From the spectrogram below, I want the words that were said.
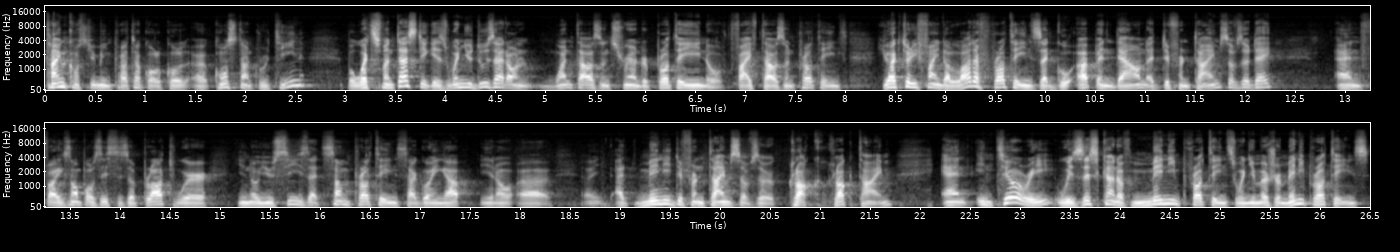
time-consuming protocol called a constant routine. But what's fantastic is when you do that on 1,300 protein or 5,000 proteins, you actually find a lot of proteins that go up and down at different times of the day. And for example, this is a plot where you know you see that some proteins are going up, you know, uh, at many different times of the clock clock time. And in theory, with this kind of many proteins, when you measure many proteins,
